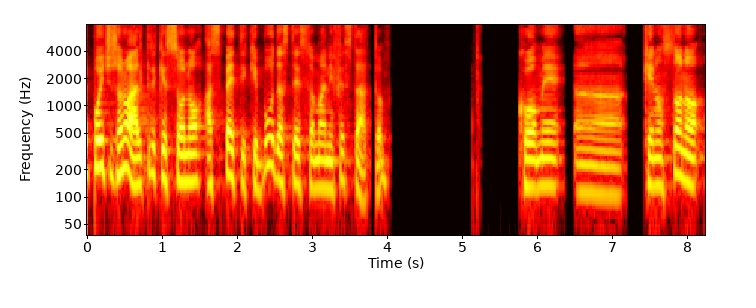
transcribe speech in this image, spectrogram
E poi ci sono altri che sono aspetti che Buddha stesso ha manifestato come uh, che non sono,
